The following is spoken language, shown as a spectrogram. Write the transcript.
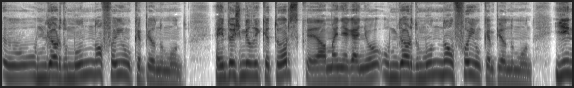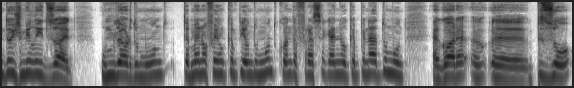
o melhor do mundo não foi um campeão do mundo. Em 2014, que a Alemanha ganhou, o melhor do mundo não foi um campeão do mundo. E em 2018, o melhor do mundo também não foi um campeão do mundo quando a França ganhou o campeonato do mundo. Agora uh, pesou,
